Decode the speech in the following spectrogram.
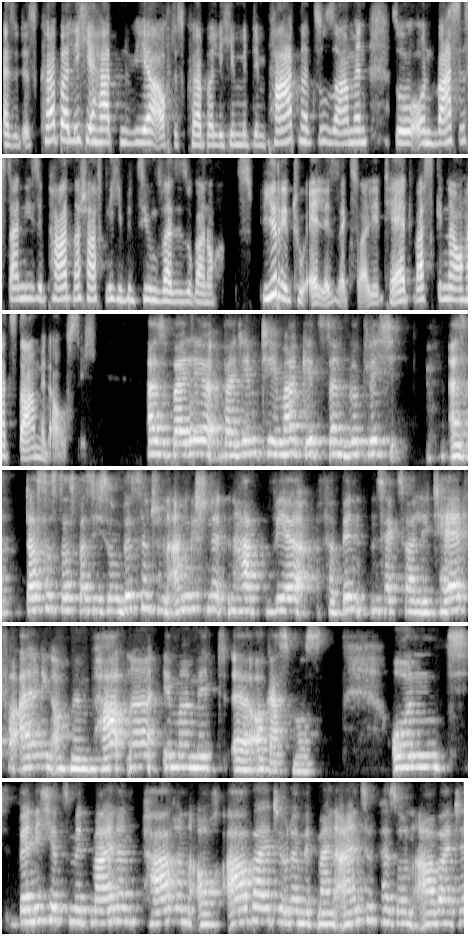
also das Körperliche hatten wir, auch das Körperliche mit dem Partner zusammen, so und was ist dann diese partnerschaftliche beziehungsweise sogar noch spirituelle Sexualität? Was genau hat es damit auf sich? Also bei der, bei dem Thema geht es dann wirklich, also das ist das, was ich so ein bisschen schon angeschnitten habe. Wir verbinden Sexualität vor allen Dingen auch mit dem Partner immer mit äh, Orgasmus. Und wenn ich jetzt mit meinen Paaren auch arbeite oder mit meinen Einzelpersonen arbeite,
